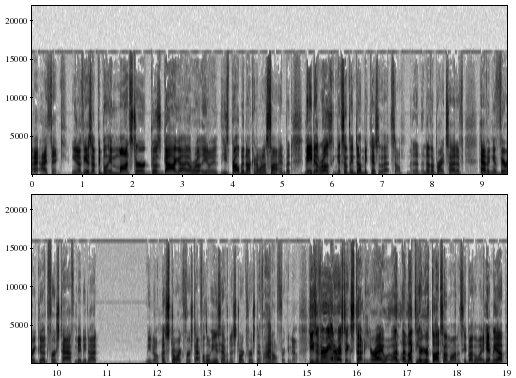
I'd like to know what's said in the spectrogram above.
I, I, think. You know, if he has a completely monster goes gaga, you know, he's probably not going to want to sign. But maybe the Royals can get something done because of that. So another bright side of having a very good first half, maybe not you know, historic first half, although he is having a historic first half. I don't freaking know. He's a very interesting study, all right? I'd like to hear your thoughts on Mondesi, by the way. Hit me up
